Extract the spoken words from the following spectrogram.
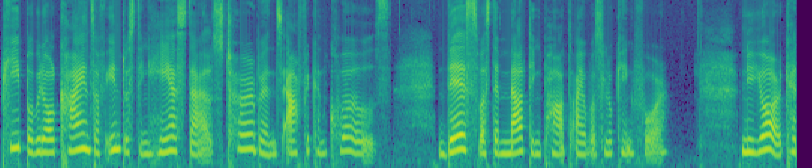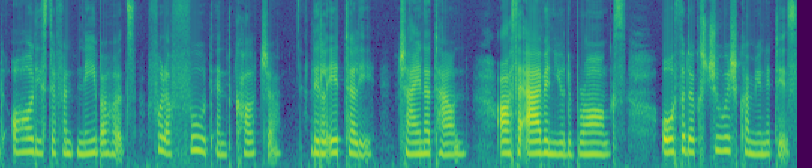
people with all kinds of interesting hairstyles, turbans, African clothes. This was the melting pot I was looking for. New York had all these different neighborhoods full of food and culture Little Italy, Chinatown, Arthur Avenue, the Bronx, Orthodox Jewish communities,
